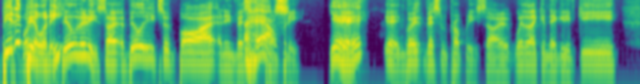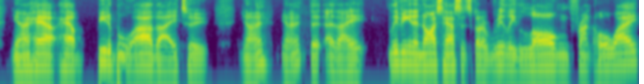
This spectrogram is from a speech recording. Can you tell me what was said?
Bid ability. Ability. So ability to buy an investment house. property. yeah. Yeah, inv- investment property. So whether they can negative gear, you know, how how biddable are they to, you know, you know, that are they living in a nice house that's got a really long front hallway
